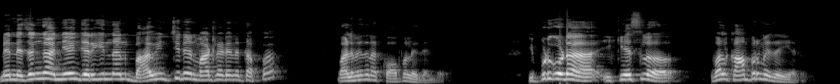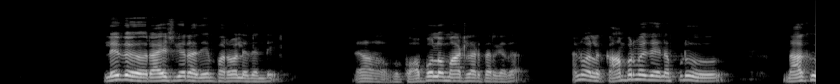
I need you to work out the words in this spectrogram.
నేను నిజంగా అన్యాయం జరిగిందని భావించి నేను మాట్లాడానే తప్ప వాళ్ళ మీద నాకు కోపం లేదండి. ఇప్పుడు కూడా ఈ కేసులో వాళ్ళు కాంప్రమైజ్ అయ్యారు. లేదు రాజేష్ గారు అదేం పర్వాలేదండి. ఒక కోపంలో మాట్లాడతారు కదా అని వాళ్ళు కాంప్రమైజ్ అయినప్పుడు నాకు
